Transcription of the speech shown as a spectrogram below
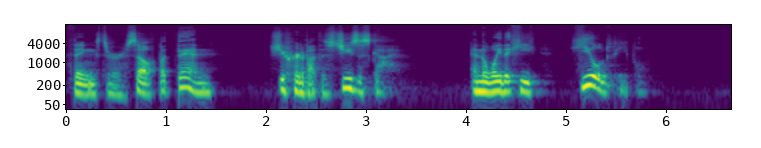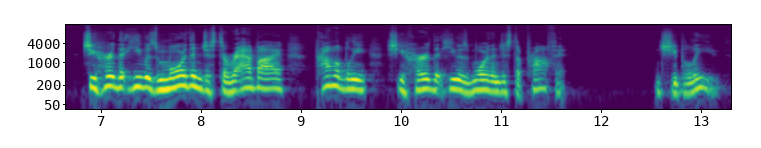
things to herself. But then she heard about this jesus guy and the way that he healed people she heard that he was more than just a rabbi. Probably she heard that he was more than just a prophet. And she believed.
